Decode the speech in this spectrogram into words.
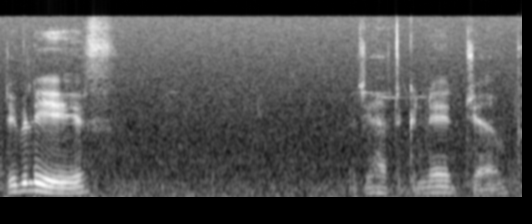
I do believe that you have to grenade jump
